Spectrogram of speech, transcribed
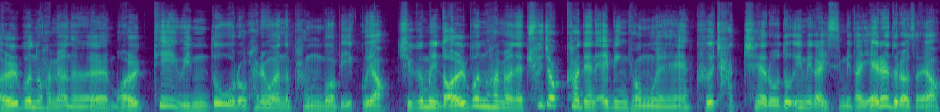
넓은 화면을 멀티 윈도우로 활용하는 방법이 있고요. 지금의 넓은 화면에 최적화된 앱인 경우에 그 자체로도 의미가 있습니다. 예를 들어서요.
